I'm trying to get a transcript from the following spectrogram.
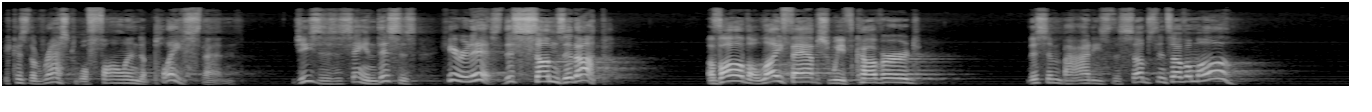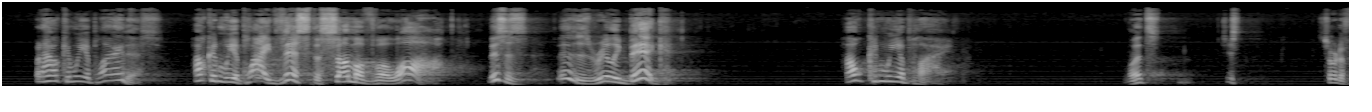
Because the rest will fall into place then. Jesus is saying, This is, here it is. This sums it up. Of all the life apps we've covered, this embodies the substance of them all. But how can we apply this? How can we apply this, the sum of the law? This is, this is really big. How can we apply? Let's just sort of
